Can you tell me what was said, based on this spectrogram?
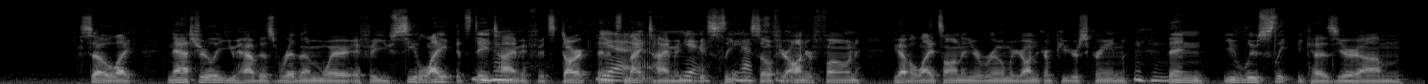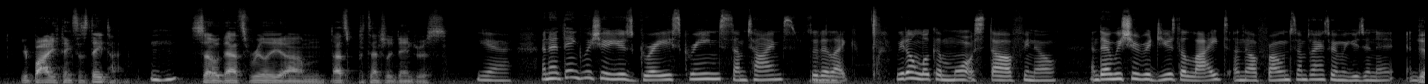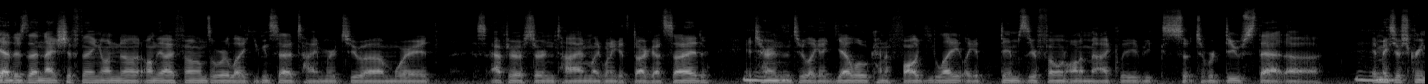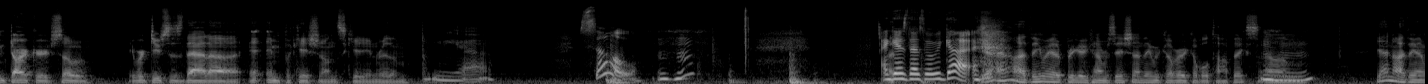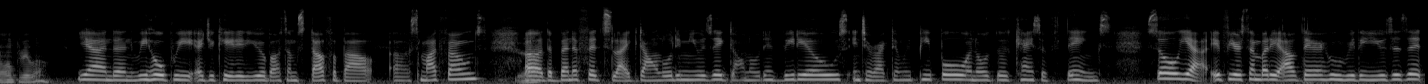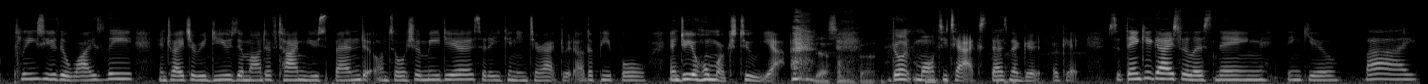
so like naturally you have this rhythm where if you see light, it's daytime. If it's dark, then Mm-hmm. Yeah. it's nighttime, and you get sleepy. have so if you're on your phone, you have the lights on in your room, or you're on your computer screen, Mm-hmm. then you lose sleep because your um your body thinks it's daytime. Mm-hmm. So that's really um that's potentially dangerous. Yeah, and I think we should use gray screens sometimes so Mm-hmm. that like we don't look at more stuff, you know. And then we should reduce the light on our phone sometimes when we're using it. And Yeah, there's that night shift thing on uh, on the iPhones where like you can set a timer to um, where it after a certain time, like when it gets dark outside, it turns Mm-hmm. into like a yellow kind of foggy light, like it dims your phone automatically so, to reduce that. Uh, Mm-hmm. It makes your screen darker, so it reduces that uh, I- implication on the circadian rhythm. yeah. So, mhm. I guess that's what we got. Yeah, I know. I think we had a pretty good conversation. I think we covered a couple of topics. Mm-hmm. Um, yeah, no, I think that went pretty well. Yeah, and then we hope we educated you about some stuff about uh, smartphones, Yeah. uh, the benefits like downloading music, downloading videos, interacting with people, and all those kinds of things. So, yeah, if you're somebody out there who really uses it, please use it wisely and try to reduce the amount of time you spend on social media so that you can interact with other people and do your homeworks too. Yeah. Yeah, something like that. Don't multitask. That's not good. Okay. So, thank you guys for listening. Thank you. Bye.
